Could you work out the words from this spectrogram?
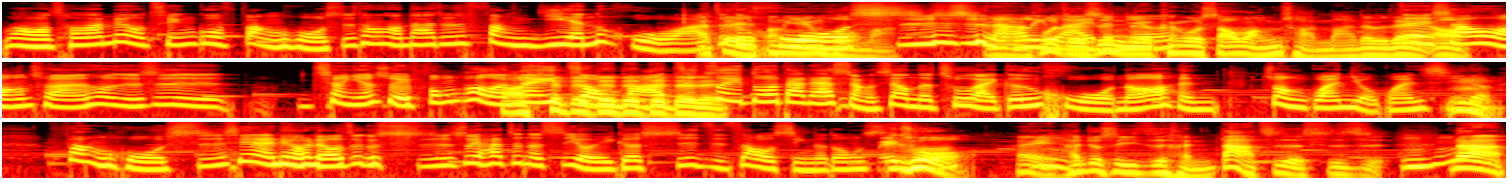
哇，我从来没有听过放火狮，通常大家就是放烟火啊。啊这个火狮是哪里来的呢？或者是你有看过烧王船嘛？对不对？对，烧王船，或者是像盐水风炮的那一种吧，就最多大家想象的出来跟火，然后很壮观有关系的。嗯放火狮，先来聊聊这个狮，所以它真的是有一个狮子造型的东西。没错，哎，它就是一只很大只的狮子。嗯、那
